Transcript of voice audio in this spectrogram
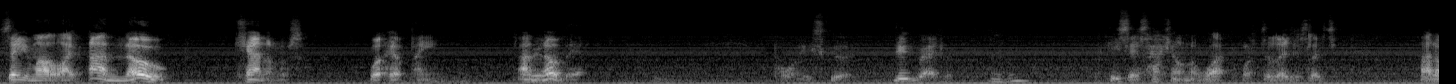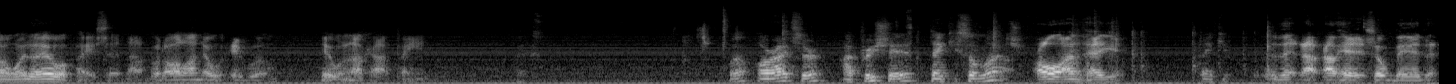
Saved my life. I know cannabis will help pain. I know that. Boy, he's good. Duke graduate. Mm-hmm. He says, I don't know what, what's the legislature. I don't know whether they'll pass that now, but all I know it will. It will knock out pain. Well, all right, sir. I appreciate it. Thank you so much. All I can tell you Thank you. that I, I've had it so bad that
